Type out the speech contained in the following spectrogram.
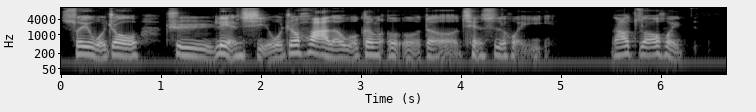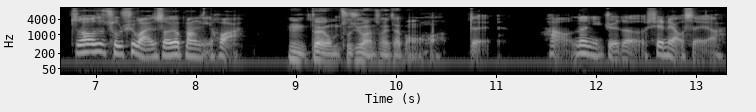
所以我就去练习，我就画了我跟鹅鹅的前世回忆，然后之后回。之后是出去玩的时候又帮你画，嗯，对，我们出去玩的时候你再帮我画。对，好，那你觉得先聊谁啊？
